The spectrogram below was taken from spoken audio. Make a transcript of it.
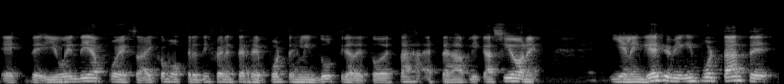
Este, y hoy en día, pues hay como tres diferentes reportes en la industria de todas estas, estas aplicaciones. Y el engagement es bien importante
